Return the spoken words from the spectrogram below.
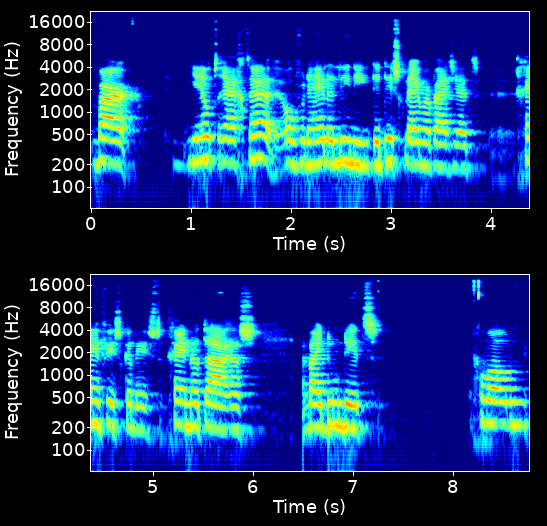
Waar je heel terecht hè, over de hele linie de disclaimer bij zet geen fiscalist, geen notaris. Wij doen dit gewoon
